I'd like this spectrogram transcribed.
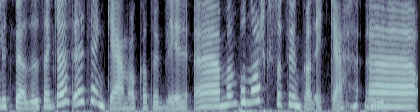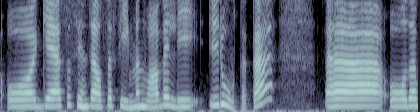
litt bedre, tenker jeg. Det tenker jeg nok at det blir. Eh, men på norsk så funka det ikke. Eh, og så syns jeg også filmen var veldig rotete. Eh, og de,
